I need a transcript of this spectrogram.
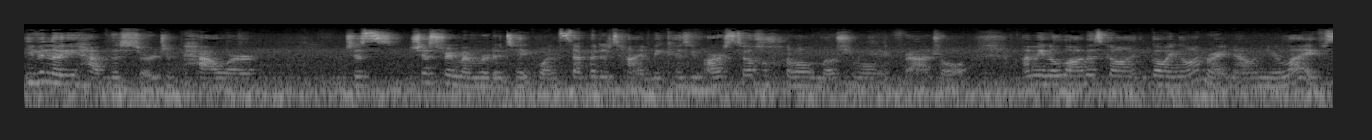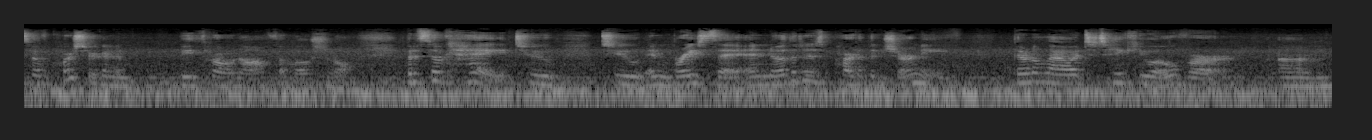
even though you have the surge of power, just just remember to take one step at a time because you are still a little emotionally fragile. I mean, a lot is going going on right now in your life, so of course you're going to be thrown off emotional, but it's okay to to embrace it and know that it is part of the journey. Don't allow it to take you over. Um,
